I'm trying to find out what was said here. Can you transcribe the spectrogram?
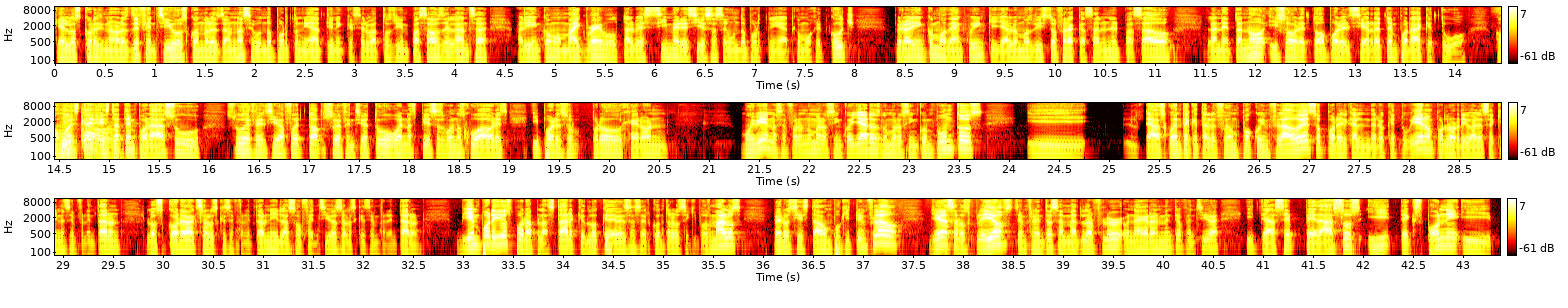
que los coordinadores defensivos cuando les dan una segunda oportunidad tienen que ser vatos bien pasados de lanza. Alguien como Mike Vrabel tal vez sí merecía esa segunda oportunidad como head coach, pero alguien como Dan Quinn, que ya lo hemos visto fracasar en el pasado, la neta no, y sobre todo por el cierre de temporada que tuvo. Como Sí, este, esta temporada su, su defensiva fue top, su defensiva tuvo buenas piezas, buenos jugadores, y por eso produjeron muy bien, o sea, fueron número 5 yardas, número 5 en puntos, y te das cuenta que tal vez fue un poco inflado eso por el calendario que tuvieron, por los rivales a quienes se enfrentaron, los corebacks a los que se enfrentaron y las ofensivas a las que se enfrentaron. Bien por ellos por aplastar, que es lo que debes hacer contra los equipos malos, pero si estaba un poquito inflado, llegas a los playoffs, te enfrentas a Matt LaFleur, una gran mente ofensiva, y te hace pedazos y te expone y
